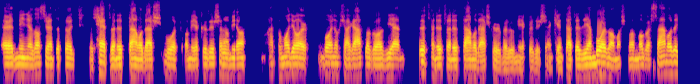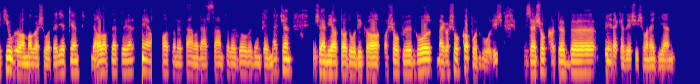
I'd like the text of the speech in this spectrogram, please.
eredménye, az azt jelentette, hogy, hogy 75 támadás volt a mérkőzésen, ami a, hát a magyar bajnokság átlaga az ilyen 50-55 támadás körülbelül mérkőzésenként. Tehát ez ilyen borzalmasan magas szám, az egy kiugróan magas volt egyébként, de alapvetően 65 támadás szám fölött dolgozunk egy meccsen, és emiatt adódik a, a sok lőtt gól, meg a sok kapott gól is, hiszen sokkal több védekezés is van egy ilyen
